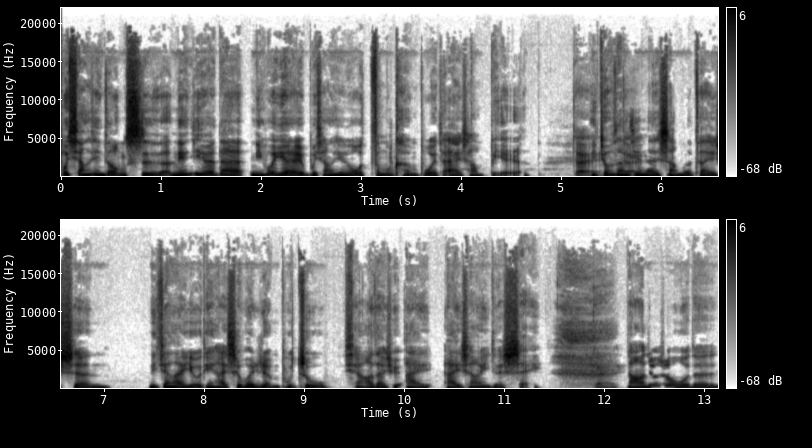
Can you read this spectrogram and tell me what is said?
不相信这种事的，年纪越大，你会越来越不相信，我怎么可能不会再爱上别人？对，你就算现在伤的再深，你将来有一天还是会忍不住想要再去爱爱上一个谁。对，然后就说我的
